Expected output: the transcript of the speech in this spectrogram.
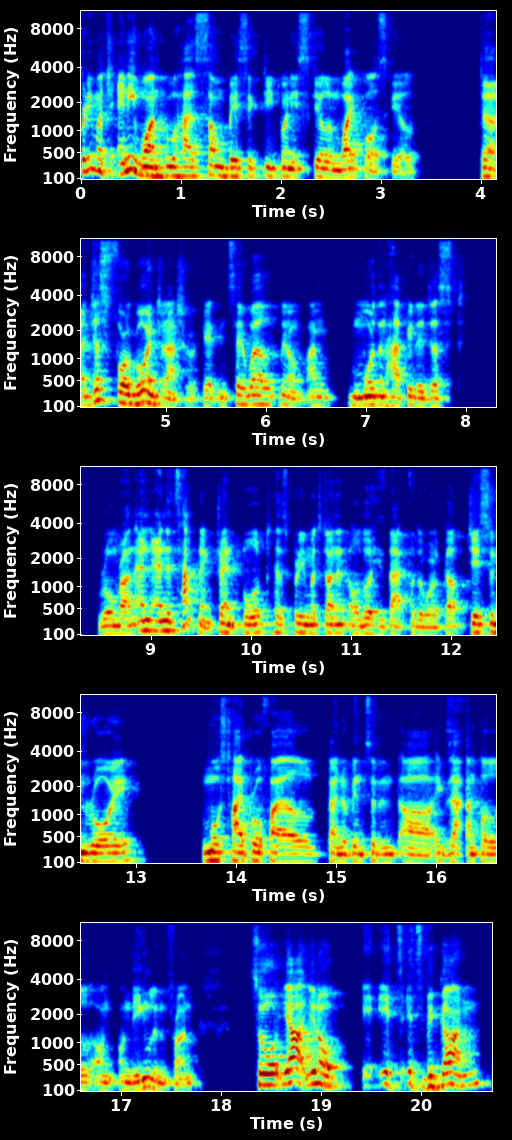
pretty much anyone who has some basic T20 skill and white ball skill to just forego international cricket and say, well, you know, I'm more than happy to just roam around. And, and it's happening. Trent Boult has pretty much done it, although he's back for the World Cup. Jason Roy, most high profile kind of incident uh, example on, on the England front. So yeah, you know, it, it's it's begun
